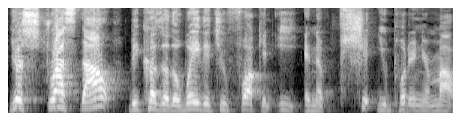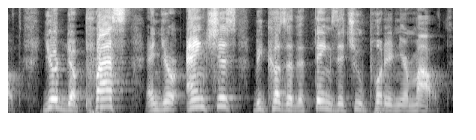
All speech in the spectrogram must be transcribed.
You're stressed out because of the way that you fucking eat and the shit you put in your mouth. You're depressed and you're anxious because of the things that you put in your mouth.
